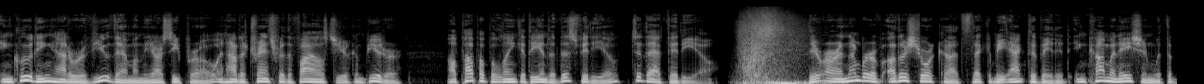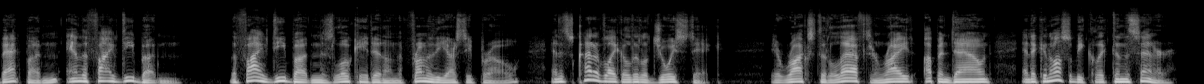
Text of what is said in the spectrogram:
including how to review them on the RC Pro and how to transfer the files to your computer, I'll pop up a link at the end of this video to that video. There are a number of other shortcuts that can be activated in combination with the back button and the 5D button. The 5D button is located on the front of the RC Pro, and it's kind of like a little joystick. It rocks to the left and right, up and down, and it can also be clicked in the center.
